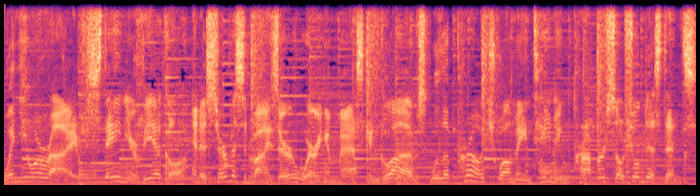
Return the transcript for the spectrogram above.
When you arrive, stay in your vehicle, and a service advisor wearing a mask and gloves will approach while maintaining proper social distance.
